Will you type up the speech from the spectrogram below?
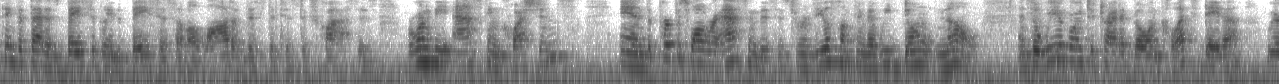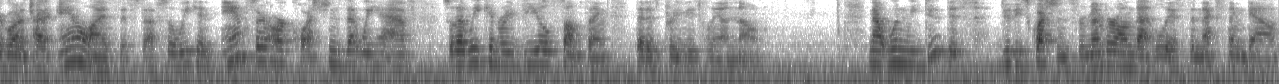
Think that that is basically the basis of a lot of this statistics class is we're going to be asking questions and the purpose while we're asking this is to reveal something that we don't know. And so we are going to try to go and collect data. We are going to try to analyze this stuff so we can answer our questions that we have so that we can reveal something that is previously unknown. Now, when we do this, do these questions, remember on that list, the next thing down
